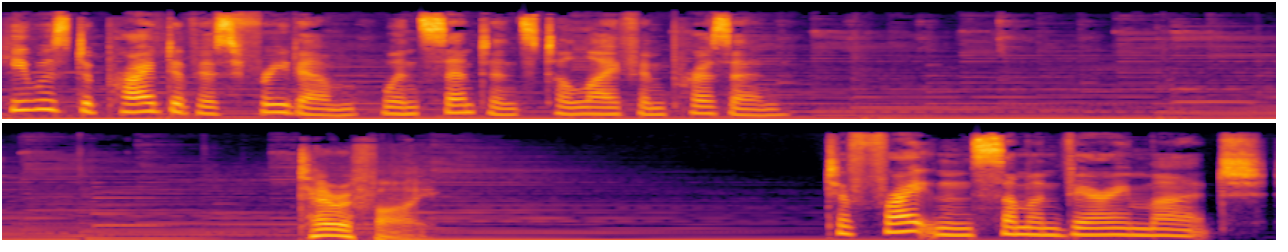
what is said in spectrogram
He was deprived of his freedom when sentenced to life in prison. Terrify. To frighten someone very much.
